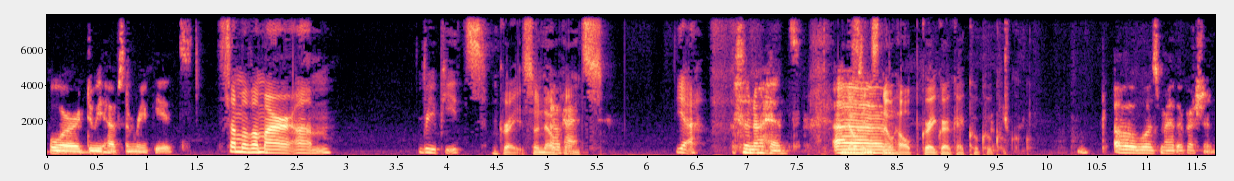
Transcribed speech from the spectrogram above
or do we have some repeats? Some of them are um repeats. Great. So no Okay. hints. Yeah. So no hints. No hints. No Um, help. Great. Great. Great. Cool. Cool. Cool. Cool. cool. Oh, what was my other question?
